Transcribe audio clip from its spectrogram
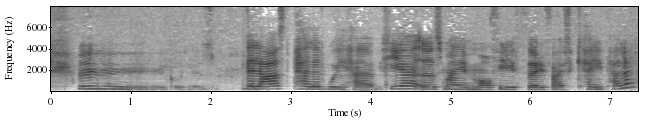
goodness. The last palette we have here is my Morphe 35k palette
